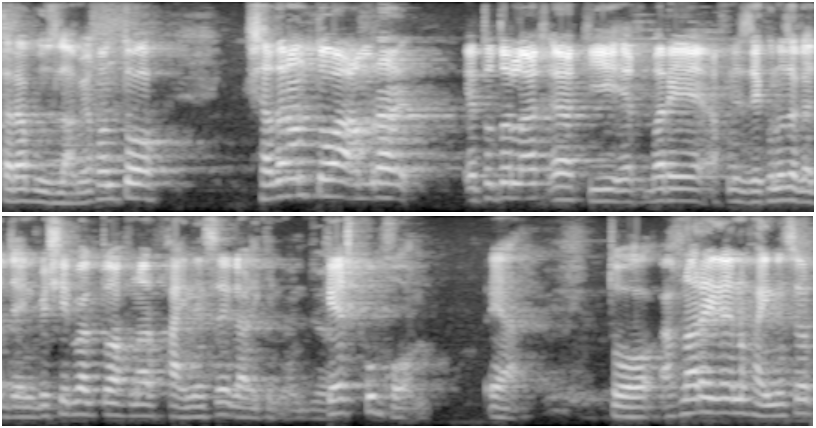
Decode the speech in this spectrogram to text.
সারা বুঝলাম। এখন তো সাধারণত আমরা এত তো লাখ কি একবারে আপনি যে কোনো জায়গায় যান বেশিরভাগ তো আপনার ফাইন্যান্সে গাড়ি কিনেন। ক্যাশ খুব কম রেয়ার তো আপনার এখানে ফাইন্যান্সের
